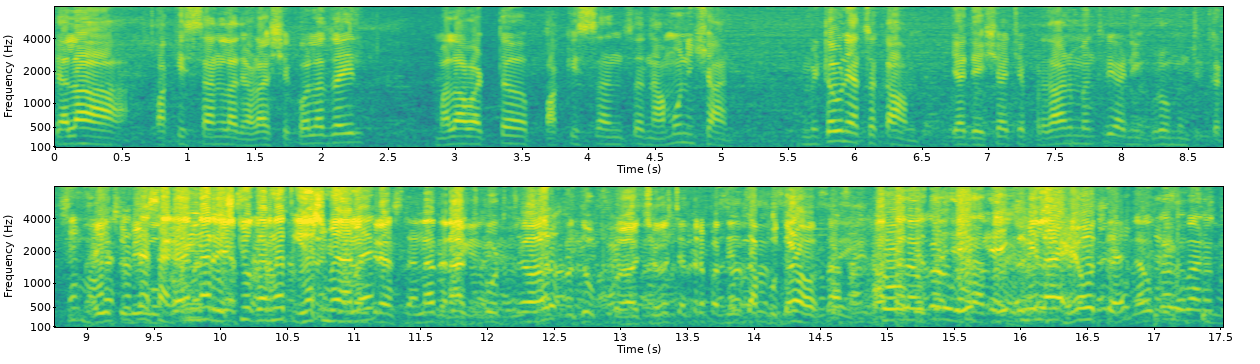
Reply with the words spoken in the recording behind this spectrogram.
त्याला पाकिस्तानला धडा शिकवला जाईल. मला वाटतं पाकिस्तानचं नामोनिशान मिटवण्याचं काम या देशाचे प्रधानमंत्री आणि गृहमंत्री करतील. सगळ्यांना रेस्क्यू करण्यात यश असताना राजकोटचा जो अ, शिवछत्रपतींचा पुतळा होता उभा एक- मिला हे होतं लवकर उभा राहतो.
